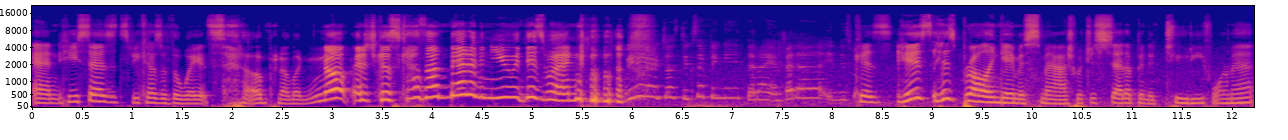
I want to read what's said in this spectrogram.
And he says it's because of the way it's set up, and I'm like, nope, it's just because I'm better than you at this one. we are just accepting it that I am better in this. Because his his brawling game is Smash, which is set up in a 2D format.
